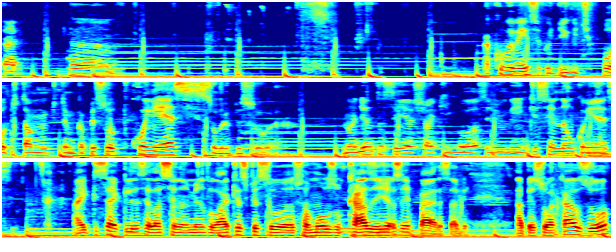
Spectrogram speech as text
Sabe? Ah. a convivência que eu digo, tipo, pô, tu tá muito tempo com a pessoa, tu conhece sobre a pessoa. Não adianta você achar que gosta de alguém que você não conhece. Aí que sai aqueles relacionamentos lá que as pessoas, famoso casa e já separa, sabe? A pessoa casou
